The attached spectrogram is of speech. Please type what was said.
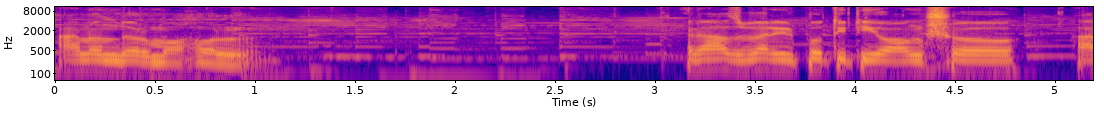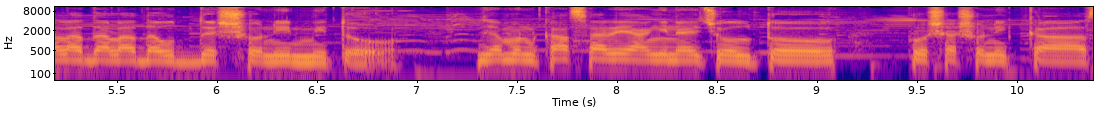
আনন্দর মহল। রাজবাড়ির প্রতিটি অংশ আলাদা আলাদা উদ্দেশ্য নির্মিত। যেমন কাছারে আঙিনায় চলতো প্রশাসনিক কাজ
